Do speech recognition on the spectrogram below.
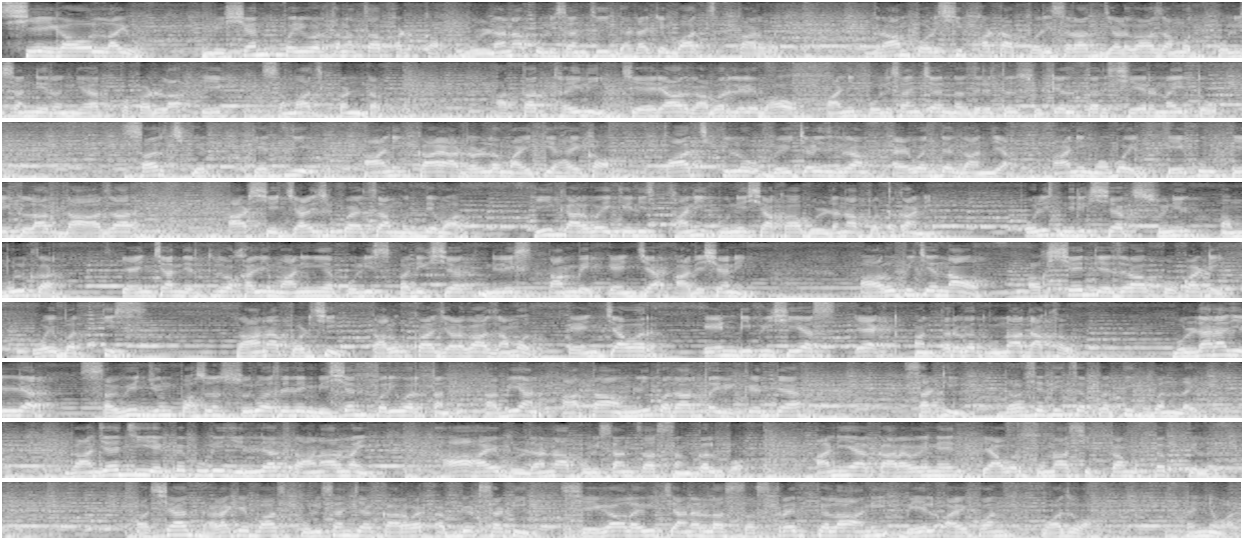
Shegaon live. Mission परिवर्तनाचा फटका. बुलढाणा पोलिसांची धडाकेबाज कारवाई. ग्राम पळशी फाटा परिसरात जळगाव जामोद पोलिसांनी रंगेहात पकडला एक समाजकंटक हातात थैली चेहऱ्यावर घाबरलेले भाव आणि पोलिसांच्या नजरेतून सुटेल तर शेर नाही तो. सर्च घेत घेतली आणि काय आढळलं माहिती आहे का? पाच किलो बेचाळीस ग्राम अवैध गांजा आणि मोबाईल एकूण एक लाख दहा हजार आठशे चाळीस रुपयाचा मुद्देमाल. ही कारवाई केली स्थानिक गुन्हे शाखा बुलढाणा पथकाने. पोलीस निरीक्षक सुनील अंबुलकर यांच्या नेतृत्वाखाली माननीय पोलीस अधीक्षक निलेश तांबे यांच्या आदेशाने. आरोपीचे नाव अक्षय तेजराव कोकाटे वय बत्तीस. राणा पडशी तालुका जळगाव जामोद यांच्यावर N D P C S act अंतर्गत गुन्हा दाखल. बुलढाणा जिल्ह्यात सव्वीस जूनपासून सुरू असलेले मिशन परिवर्तन अभियान आता अंमली पदार्थ विक्रेत्यासाठी दहशतीचं प्रतीक बनलं आहे गांजाची एकपुडी जिल्ह्यात राहणार नाही हा आहे बुलढाणा पोलिसांचा संकल्प आणि या कारवाईने त्यावर पुन्हा शिक्कामोर्तब केलं आहे अशा धडाकेबाज पोलिसांच्या कारवाई अपडेटसाठी शेगाव लाईव्ह चॅनलला सबस्क्राईब केला आणि बेल आयकॉन वाजवा. धन्यवाद.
